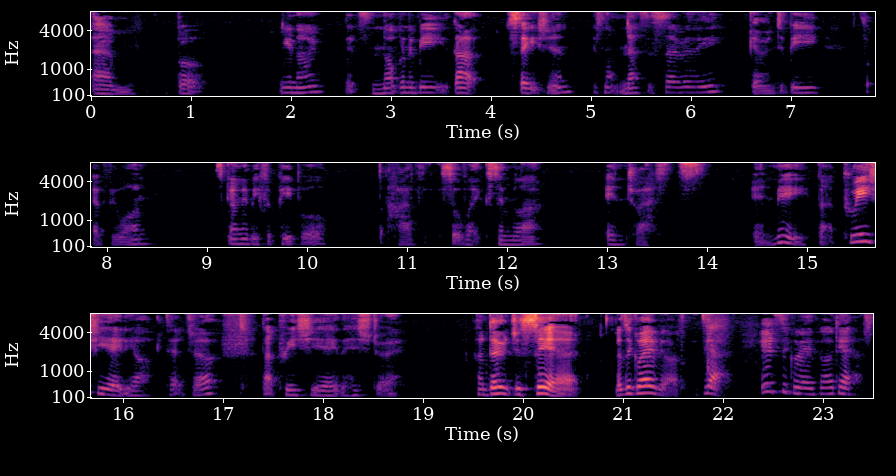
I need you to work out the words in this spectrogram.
Um, but, you know, it's not going to be that station. It's not necessarily going to be for everyone. It's going to be for people that have sort of like similar interests in me that appreciate the architecture, that appreciate the history, and don't just see it as a graveyard. Yeah, it's a graveyard, yes,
